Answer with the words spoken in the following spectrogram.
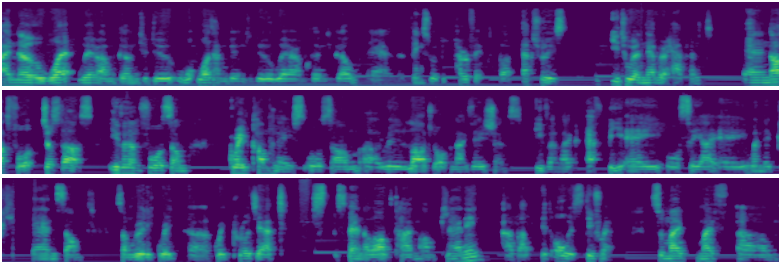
I know what where I'm going to do, what I'm going to do, where I'm going to go, and things will be perfect. But actually, it will never happen, and not for just us, even for some great companies or some uh, really large organizations, even like FBI or CIA, when they plan some some really great uh, great project, spend a lot of time on planning, uh, but it always different. So my my um,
